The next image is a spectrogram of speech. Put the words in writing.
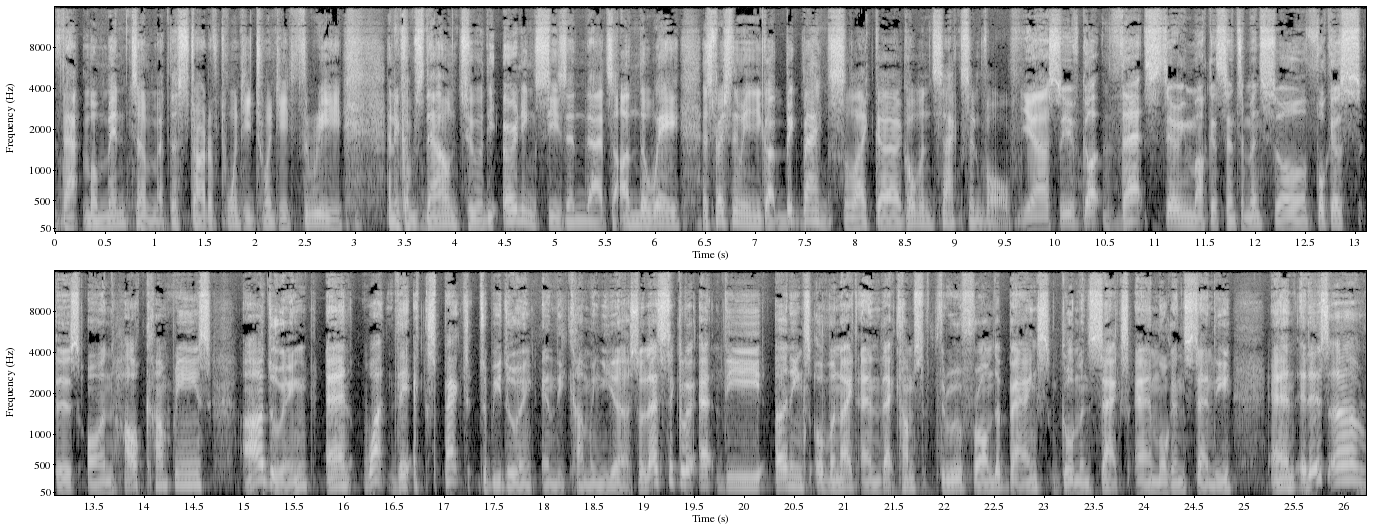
that momentum at the start of 2023. And it comes down to the earnings season that's underway, especially when you got big banks like uh, Goldman Sachs involved. Yeah, so you've got that steering market sentiment. So focus is on how companies are doing doing and what they expect to be doing in the coming year. So let's take a look at the earnings overnight, and that comes through from the banks, Goldman Sachs and Morgan Stanley. And it is a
